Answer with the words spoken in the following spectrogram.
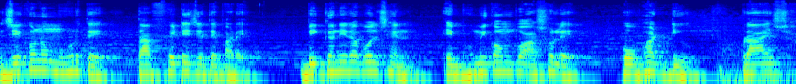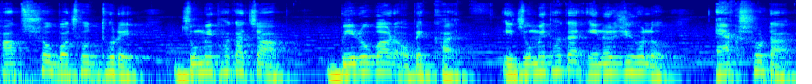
যে কোনো মুহূর্তে তা ফেটে যেতে পারে। বিজ্ঞানীরা বলছেন এই ভূমিকম্প আসলে ওভারডিউ। প্রায় সাতশো বছর ধরে জমে থাকা চাপ বেরোবার অপেক্ষায়। এই জমে থাকা এনার্জি হলো একশোটা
